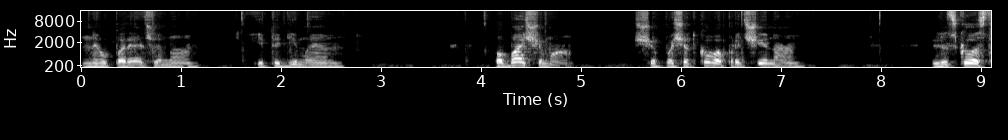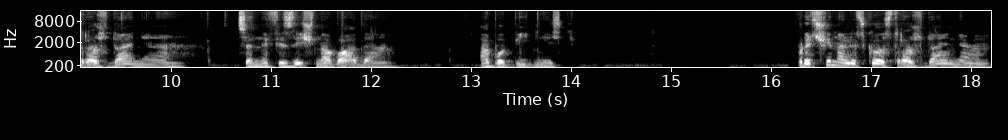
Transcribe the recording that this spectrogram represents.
неупереджено, і тоді ми побачимо, що початкова причина людського страждання це не фізична вада або бідність. Причина людського страждання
